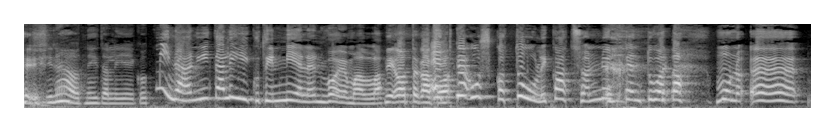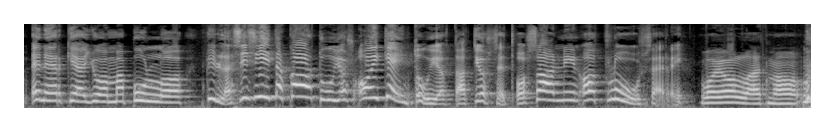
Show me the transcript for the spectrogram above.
ei. Sinä oot niitä liikut. Minä niitä liikutin mielenvoimalla. Niin ottakaa kun... Etkö usko, Tuuli, katson nytten tuota mun öö, energiajuomapulloa. Kyllä se siitä kaatuu, jos oikein tuijotat. Jos et osaa, niin oot luuseri. Voi olla, että mä oon...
